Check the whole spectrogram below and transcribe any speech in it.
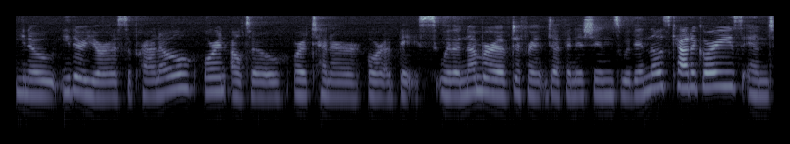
you know, either you're a soprano or an alto or a tenor or a bass with a number of different definitions within those categories. And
